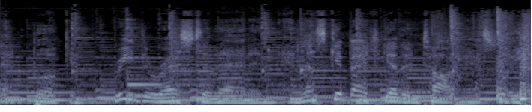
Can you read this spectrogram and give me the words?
that book and read the rest of that? And, and let's get back together and talk next week.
